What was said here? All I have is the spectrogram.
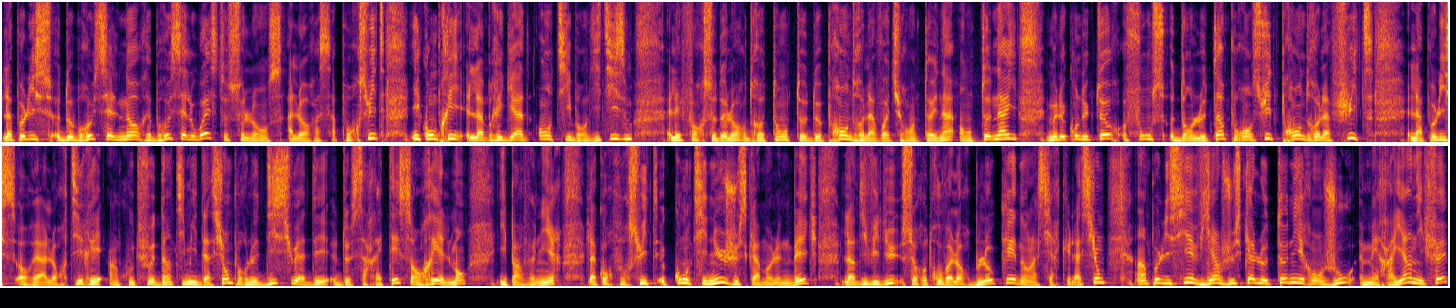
La police de Bruxelles-Nord et Bruxelles-Ouest se lance alors à sa poursuite, y compris la brigade anti-banditisme. Les forces de l'ordre tentent de prendre la voiture en tenaille, mais le conducteur fonce dans le tas pour ensuite prendre la fuite. La police aurait alors tiré un coup de feu d'intimidation pour le dissuader de s'arrêter sans réellement y parvenir. La course-poursuite continue jusqu'à Molenbeek. L'individu se retrouve alors bloqué dans la circulation. Un policier vient jusqu'à le tenir en joue, mais rien n'y fait.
